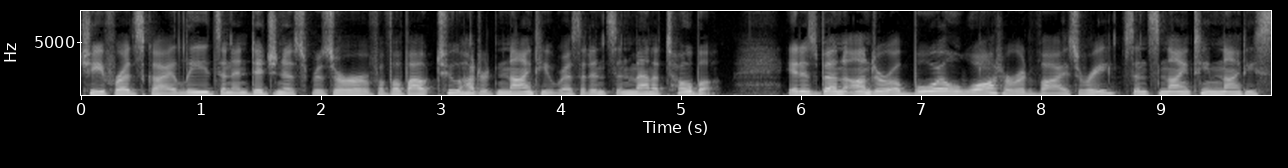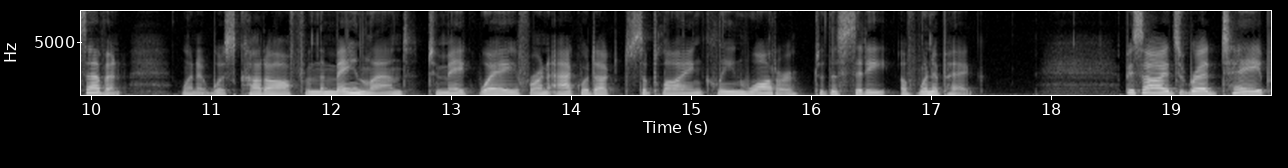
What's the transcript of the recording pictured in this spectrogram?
Chief Redsky leads an Indigenous reserve of about 290 residents in Manitoba. It has been under a boil water advisory since 1997 when it was cut off from the mainland to make way for an aqueduct supplying clean water to the city of Winnipeg. Besides red tape,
